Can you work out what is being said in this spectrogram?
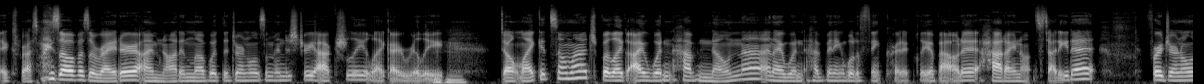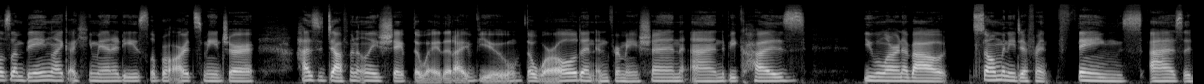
express myself as a writer. I'm not in love with the journalism industry actually. Like I really mm-hmm. don't like it so much, but like I wouldn't have known that and I wouldn't have been able to think critically about it had I not studied it. For journalism being like a humanities liberal arts major has definitely shaped the way that I view the world and information and because you learn about so many different things as a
